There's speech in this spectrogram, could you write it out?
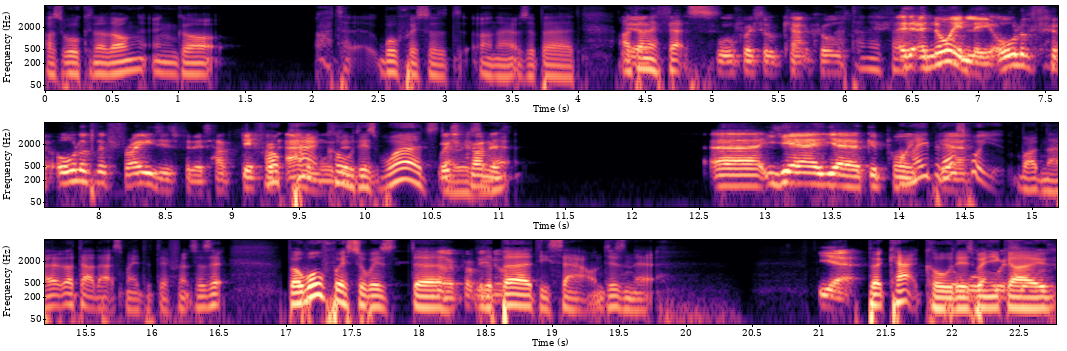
I was walking along and got. Wolf whistled. Oh no, it was a bird. I don't know if that's. Wolf whistle, cat I don't know if that's. Annoyingly, all of the, all of the phrases for this have Oh, different cat animals. called is words, though, which isn't kind of- it? Uh, yeah, yeah, good Well, point. maybe yeah. that's what. You, well, no, I doubt that's made a difference, has it? But wolf whistle is the No, the not. birdie sound, isn't it? Yeah. But cat called But is when you go,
